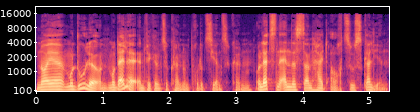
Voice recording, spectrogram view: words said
neue Module und Modelle entwickeln zu können und produzieren zu können. Und letzten Endes dann halt auch zu skalieren.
